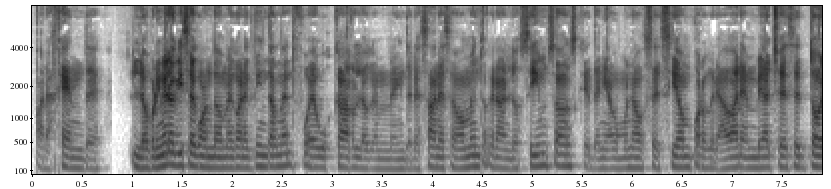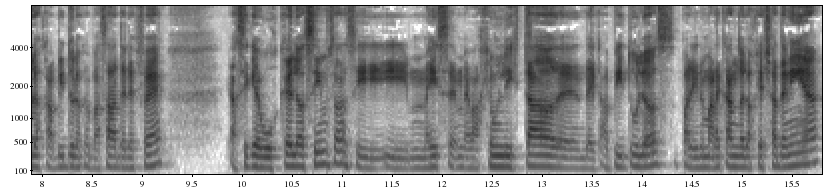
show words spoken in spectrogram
para gente. Lo primero que hice cuando me conecté a internet fue buscar lo que me interesaba en ese momento, que eran los Simpsons, que tenía como una obsesión por grabar en VHS todos los capítulos que pasaba Telefe. Así que busqué los Simpsons y, me hice, me bajé un listado de, capítulos para ir marcando los que ya tenía.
